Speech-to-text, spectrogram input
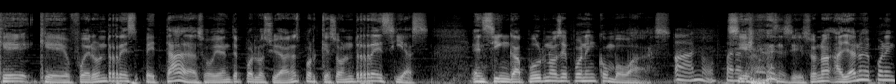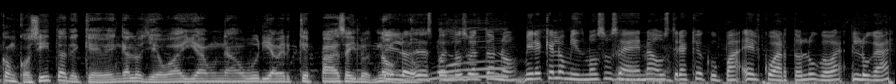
que, que fueron respetadas, obviamente, por los ciudadanos porque son recias. En Singapur no se ponen con bobadas. Ah, no, para Sí, nada. sí, eso no, allá no se ponen con cositas de que venga, lo llevo ahí a una URI a ver qué pasa y lo, no, y lo- no, después lo suelto, no. Mire que lo mismo sucede en Austria, que ocupa el cuarto lugar. lugar.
